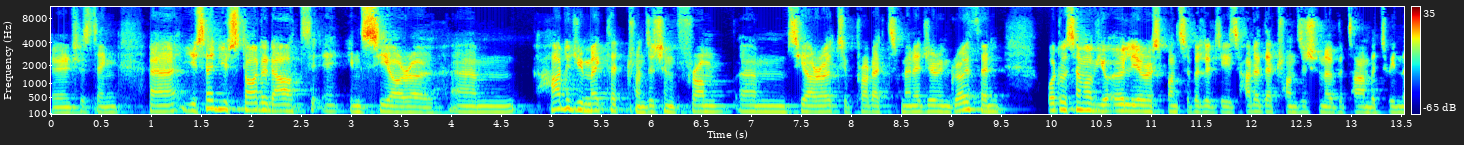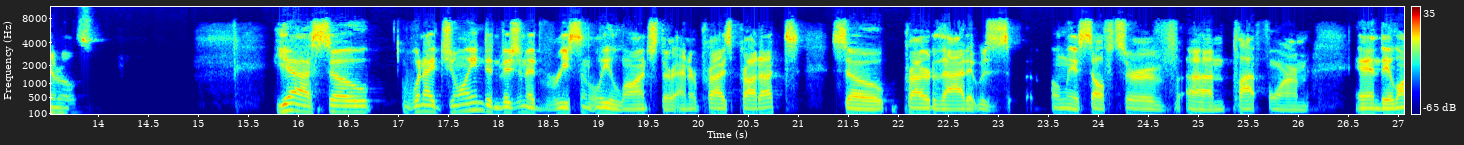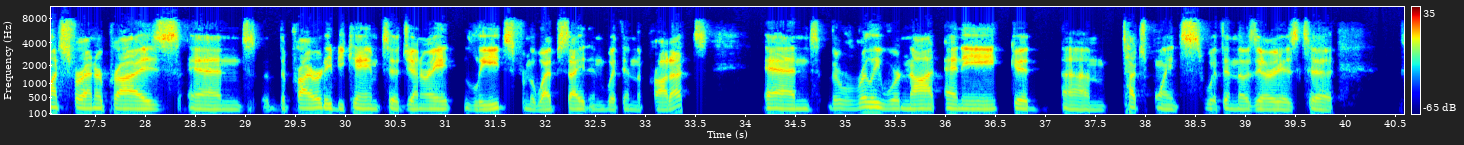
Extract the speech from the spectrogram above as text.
Very interesting. Uh, you said you started out in, in CRO. Um, how did you make that transition from um, CRO to product manager and growth? And what were some of your earlier responsibilities? How did that transition over time between the roles? Yeah, so when I joined, InVision had recently launched their enterprise product. So prior to that, it was only a self-serve um, platform. And they launched for enterprise and the priority became to generate leads from the website and within the product. And there really were not any good um, touch points within those areas to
